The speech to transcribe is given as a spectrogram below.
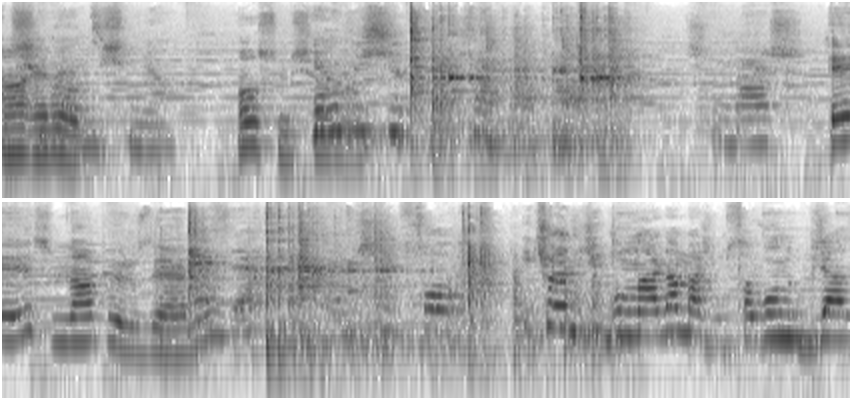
Aa, Şunu evet. almışım ya. Olsun bir şey olmaz. Yanlışım. Şunlar. Ee şimdi ne yapıyoruz yani? Neyse. Şimdi so İlk önce bunlardan başlayayım. Savunu biraz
